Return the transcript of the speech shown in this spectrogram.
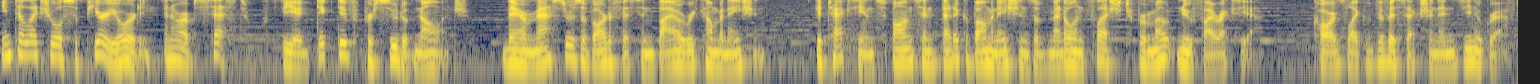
intellectual superiority and are obsessed with the addictive pursuit of knowledge. They are masters of artifice and biorecombination. Gitaxians spawn synthetic abominations of metal and flesh to promote new Phyrexia. Cards like Vivisection and Xenograft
